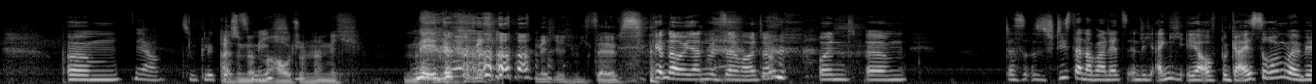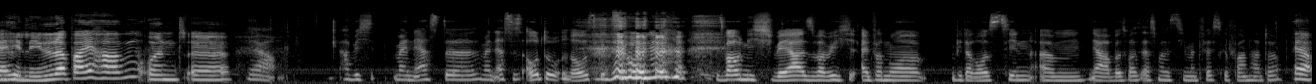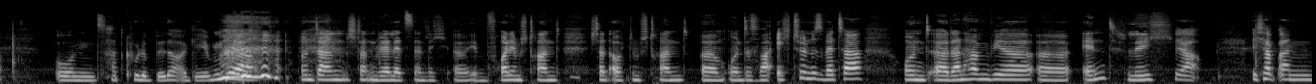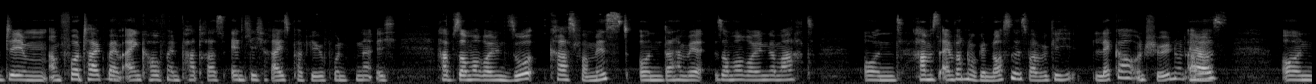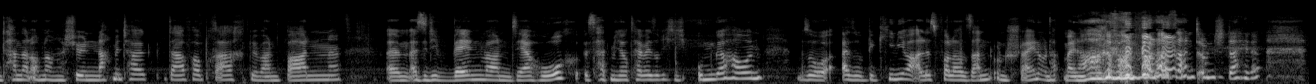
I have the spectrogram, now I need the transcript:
Ähm, Ja, zum Glück Also mit dem mich. Auto, ne? Nicht, nee, nicht, nicht ich mich selbst. genau, Jan mit seinem Auto. Und ähm, das stieß dann aber letztendlich eigentlich eher auf Begeisterung, weil wir ja Helene dabei haben. Und äh, Ja, habe ich mein, erste, mein erstes Auto rausgezogen. Es war auch nicht schwer, also war wirklich einfach nur wieder rausziehen. Ähm, ja, aber es war das erste Mal, dass jemand festgefahren hatte ja, und hat coole Bilder ergeben. ja. Und dann standen wir letztendlich äh, eben vor dem Strand, stand auf dem Strand ähm, und es war echt schönes Wetter. Und äh, dann haben wir äh, endlich Ja, ich habe an dem am Vortag beim Einkaufen in Patras endlich Reispapier gefunden. Ich habe Sommerrollen so krass vermisst und dann haben wir Sommerrollen gemacht und haben es einfach nur genossen. Es war wirklich lecker und schön und Ja. alles und haben dann auch noch einen schönen Nachmittag da verbracht. Wir waren baden. Ähm, also die Wellen waren sehr hoch. Es hat mich auch teilweise richtig umgehauen. So, also Bikini war alles voller Sand und Steine und meine Haare waren voller Sand und Steine.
